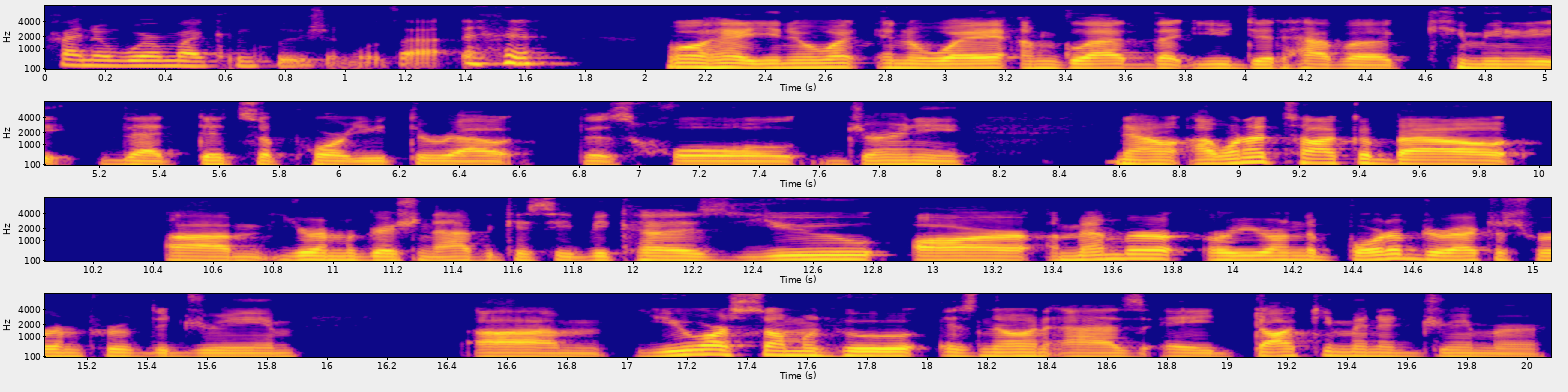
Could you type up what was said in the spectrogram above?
kind of where my conclusion was at. well, hey, you know what? In a way, I'm glad that you did have a community that did support you throughout this whole journey. Now, I want to talk about um, your immigration advocacy because you are a member or you're on the board of directors for Improve the Dream. Um, you are someone who is known as a documented dreamer.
